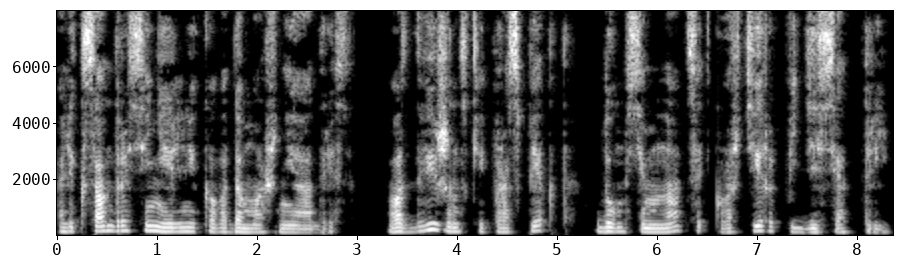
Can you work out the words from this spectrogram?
Александра Синельникова, домашний адрес. Воздвиженский проспект, дом 17, квартира 53.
